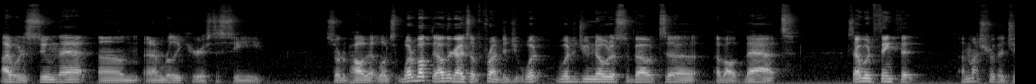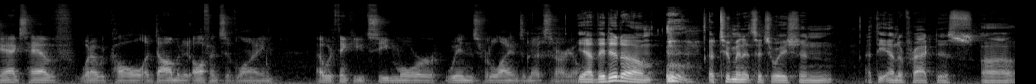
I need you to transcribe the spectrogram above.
I would assume that, um, and I'm really curious to see sort of how that looks. What about the other guys up front? Did you what what did you notice about uh, about that? Because I would think that I'm not sure the Jags have what I would call a dominant offensive line. I would think you'd see more wins for the Lions in that scenario. Yeah, they did um, a two minute situation at the end of practice uh,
